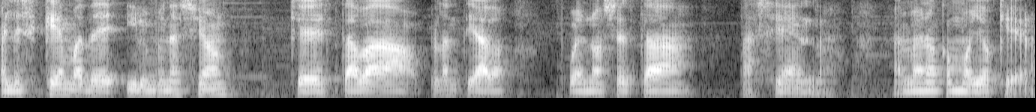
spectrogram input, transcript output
el esquema de iluminación que estaba planteado pues no se está haciendo al menos como yo quiero.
